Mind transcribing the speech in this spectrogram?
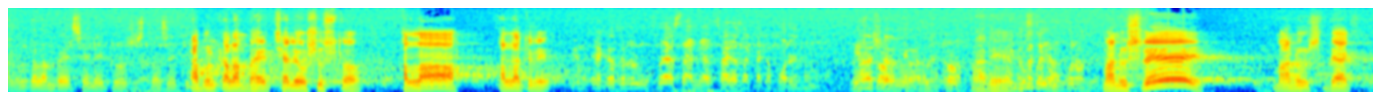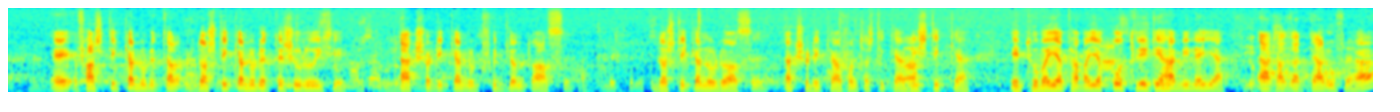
আবুল কালাম ভাইয়ের ছেলে একটু অসুস্থ আছে একটু আবুল কালাম ভাইয়ের ছেলে অসুস্থ। আল্লাহ আল্লাহ তুমি আরে। মানুষ রে! মানুষ দেখ এই ফার্স্ট টিক্কা নোটের দশ টিক্কা নোটের থেকে শুরু হয়েছে একশো টিক্কা নোট পর্যন্ত আছে। দশ টিক্কা নোটও আছে একশো টিক্কা পঞ্চাশ টিক্কা বিশ টিক্কা। এই থুবাইয়া থাবাইয়া কত্রি টেহা মিলাইয়া এক হাজার টাকার উপরে হ্যাঁ?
